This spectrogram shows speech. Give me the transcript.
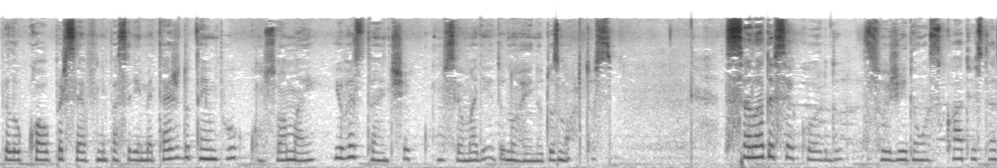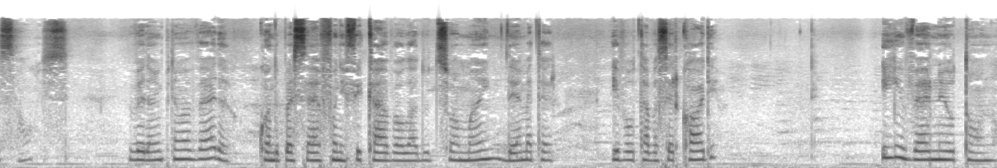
pelo qual Perséfone passaria metade do tempo com sua mãe e o restante com seu marido no reino dos mortos. Selado esse acordo, surgiram as quatro estações: verão e primavera, quando Perséfone ficava ao lado de sua mãe, Deméter, e voltava a ser Core, e inverno e outono,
